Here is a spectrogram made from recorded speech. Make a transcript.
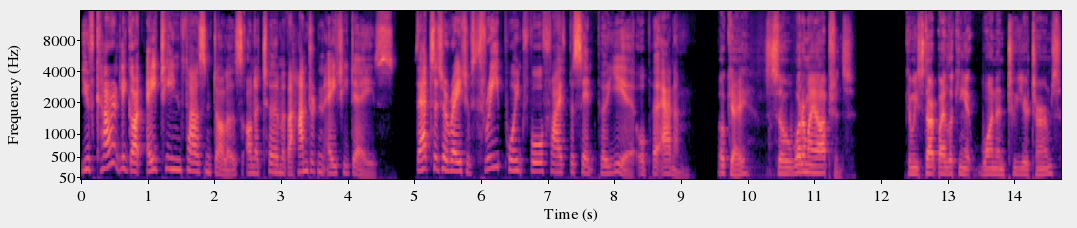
You've currently got $18,000 on a term of 180 days. That's at a rate of 3.45% per year or per annum. Okay, so what are my options? Can we start by looking at one and two year terms?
